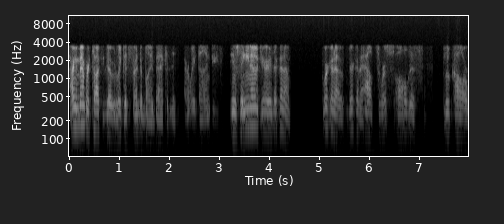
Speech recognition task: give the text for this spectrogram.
I remember talking to a really good friend of mine back in the early '90s. He was saying, "You know, Jerry, they're gonna, we're gonna, they're gonna outsource all this blue collar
